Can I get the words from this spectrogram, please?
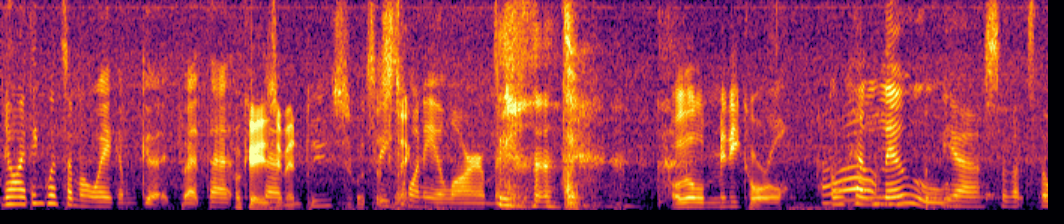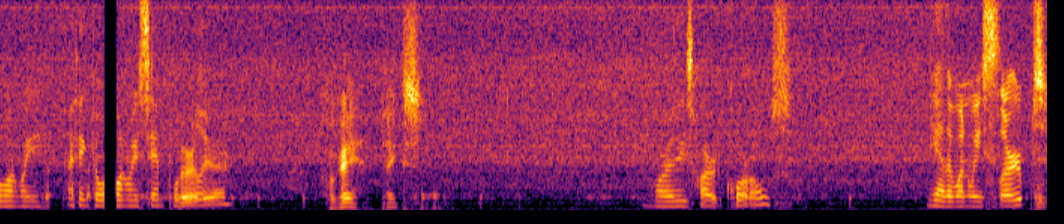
No, I think once I'm awake, I'm good. But that Okay, that zoom in, please. What's this thing? 320 alarm. A little mini coral. Oh, hello. Yeah, so that's the one we, I think the one we sampled earlier. Okay, thanks. More of these hard corals. Yeah, the one we slurped.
